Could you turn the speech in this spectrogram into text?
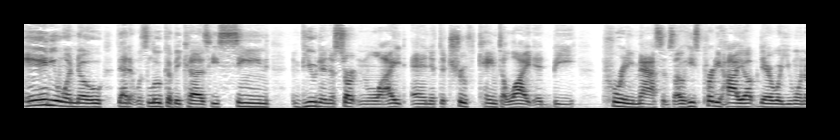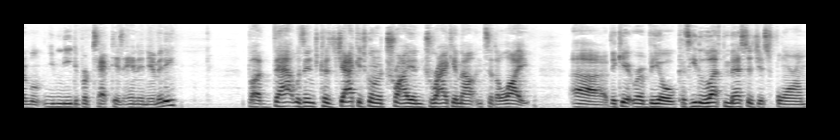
anyone know that it was Luca because he's seen viewed in a certain light, and if the truth came to light, it'd be pretty massive. So he's pretty high up there where you want to you need to protect his anonymity. But that was in because Jack is going to try and drag him out into the light uh, to get revealed because he left messages for him,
